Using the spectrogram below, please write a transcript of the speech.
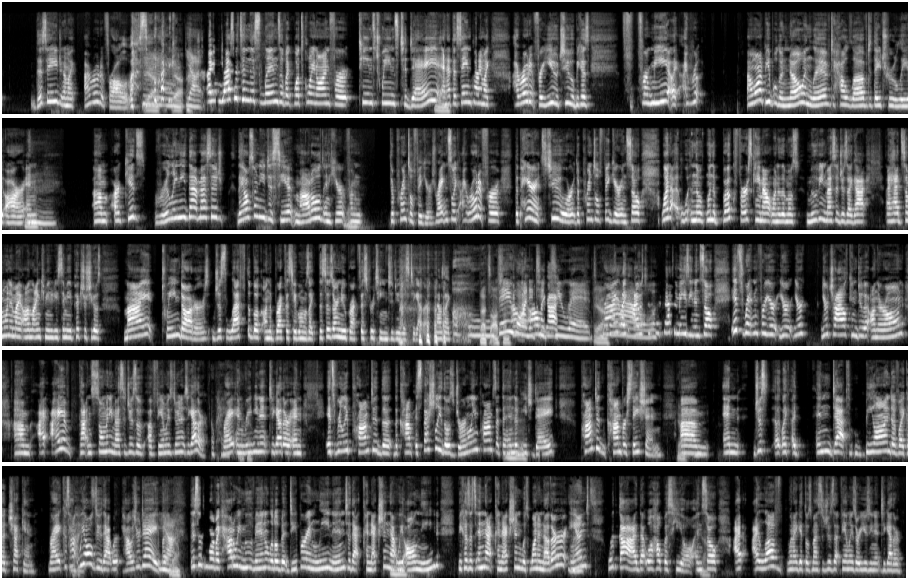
this age? And I'm like, I wrote it for all of us. Yeah. like, yeah. yeah. I mean, yes, it's in this lens of like what's going on for teens, tweens today. Yeah. And at the same time, like, I wrote it for you too, because f- for me, like, I really, I want people to know and lived how loved they truly are. And mm um, our kids really need that message. They also need to see it modeled and hear it yeah. from the parental figures, right? And so, like, I wrote it for the parents too, or the parental figure. And so, when when the when the book first came out, one of the most moving messages I got, I had someone in my online community send me a picture. She goes, my tween daughters just left the book on the breakfast table and was like, "This is our new breakfast routine to do this together." And I was like, Oh, That's awesome. They I like, wanted oh my to gosh. do it. Yeah. right? Like I was just like, "That's amazing." And so it's written for your your your your child can do it on their own. Um, I, I have gotten so many messages of, of families doing it together, Okay. right, and reading it together, and it's really prompted the the com- especially those journaling prompts at the end of Mhm. each day, prompted conversation, Yeah. um, and just uh, like a in depth beyond of like a check in. Right, because we all do that. With, How was your day? But Yeah. Yeah. this is more of like how do we move in a little bit deeper and lean into that connection that we all need because it's in that connection with one another and with God that will help us heal. And Yeah. so I I love when I get those messages that families are using it together.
